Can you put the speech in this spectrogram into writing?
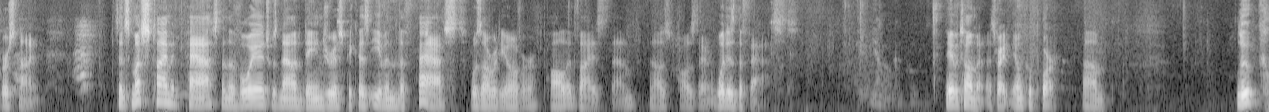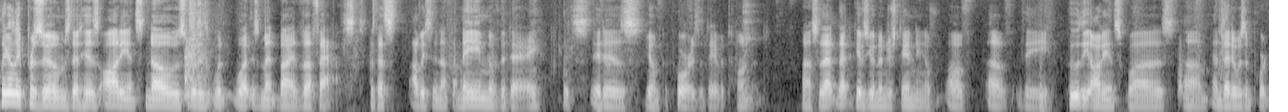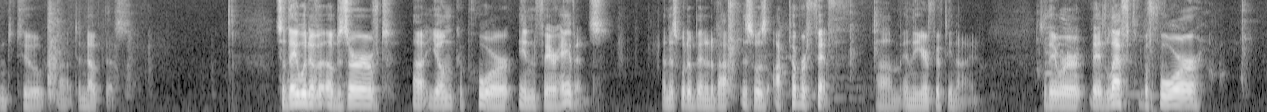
Verse 9. Since much time had passed and the voyage was now dangerous because even the fast was already over, Paul advised them, and I'll just pause there. What is the fast? Day of Atonement. That's right, Yom Kippur. Um, Luke clearly presumes that his audience knows what is what, what is meant by the fast, because that's obviously not the name of the day. It's it is Yom Kippur, is the Day of Atonement. Uh, so that that gives you an understanding of of of the who the audience was, um, and that it was important to uh, to note this. So they would have observed uh, Yom Kippur in Fair Havens, and this would have been at about this was October fifth um, in the year fifty nine. So they were they had left before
